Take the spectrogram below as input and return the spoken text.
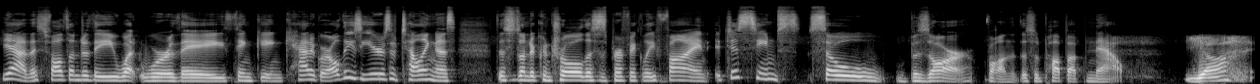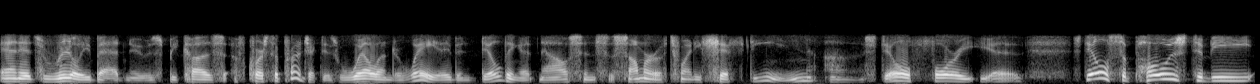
Yeah, this falls under the what were they thinking category. All these years of telling us this is under control, this is perfectly fine. It just seems so bizarre, Vaughn, that this would pop up now. Yeah, and it's really bad news because, of course, the project is well underway. They've been building it now since the summer of 2015. Uh, still four, uh, still supposed to be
